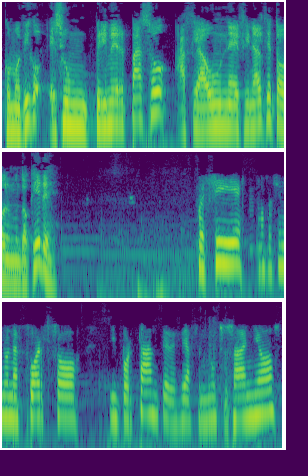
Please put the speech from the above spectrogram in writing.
como digo, es un primer paso hacia un eh, final que todo el mundo quiere. Pues sí, estamos haciendo un esfuerzo importante desde hace muchos años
